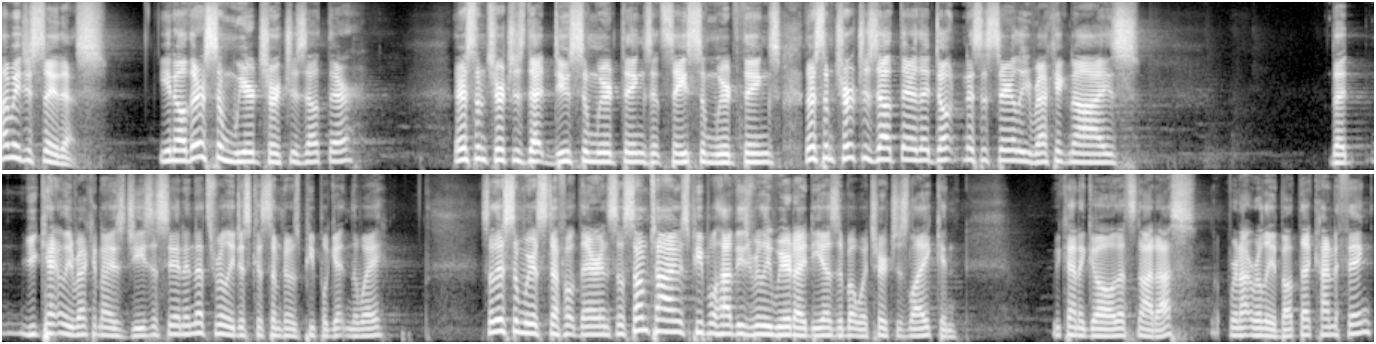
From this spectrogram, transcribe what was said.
Let me just say this. You know, there's some weird churches out there. There's some churches that do some weird things, that say some weird things. There's some churches out there that don't necessarily recognize that you can't really recognize Jesus in, and that's really just because sometimes people get in the way. So there's some weird stuff out there, and so sometimes people have these really weird ideas about what church is like, and we kind of go, oh, that's not us. We're not really about that kind of thing.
